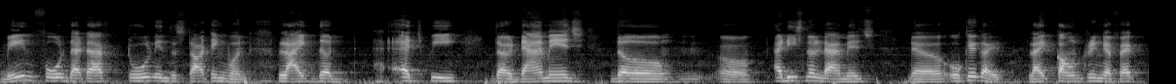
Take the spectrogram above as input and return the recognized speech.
main four that i have told in the starting one like the hp the damage the uh, additional damage uh, okay guys. Like countering effect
